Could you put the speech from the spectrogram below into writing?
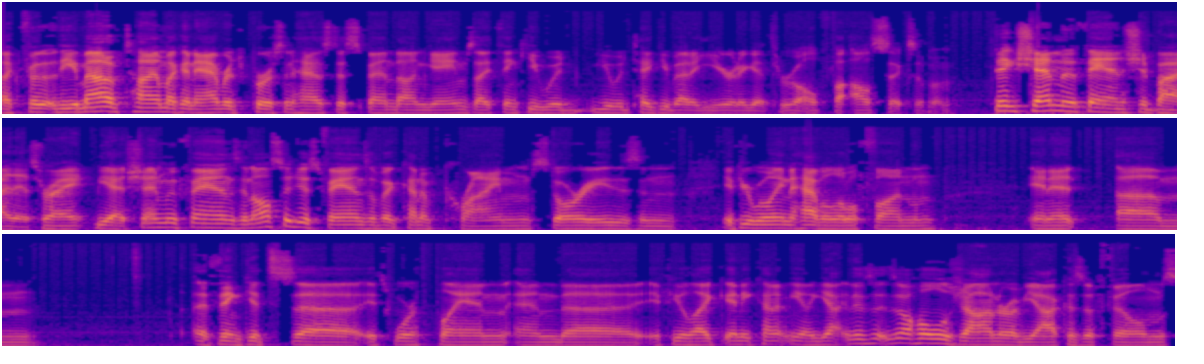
like for the amount of time like an average person has to spend on games, I think you would you would take you about a year to get through all all six of them. Big Shenmue fans should buy this, right? Yeah, Shenmue fans and also just fans of like kind of crime stories, and if you're willing to have a little fun in it, um, I think it's uh, it's worth playing. And uh, if you like any kind of you know, yeah, there's, there's a whole genre of yakuza films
